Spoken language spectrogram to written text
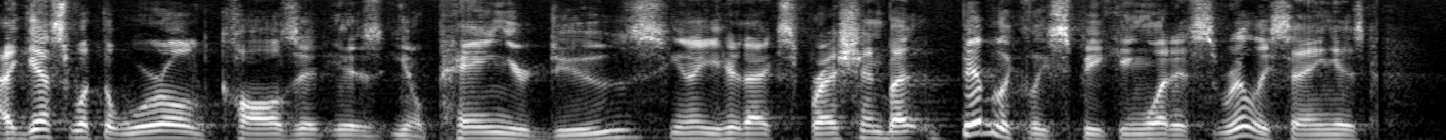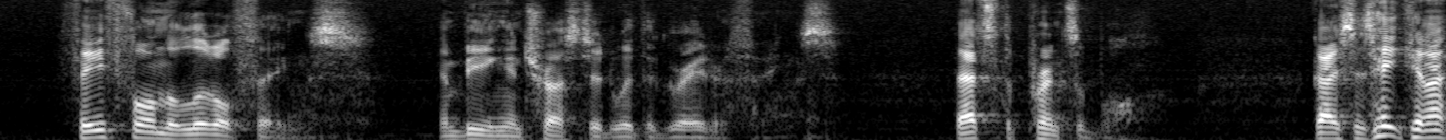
I guess what the world calls it is, you know, paying your dues. You know, you hear that expression, but biblically speaking, what it's really saying is faithful in the little things and being entrusted with the greater things. That's the principle. Guy says, "Hey, can I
